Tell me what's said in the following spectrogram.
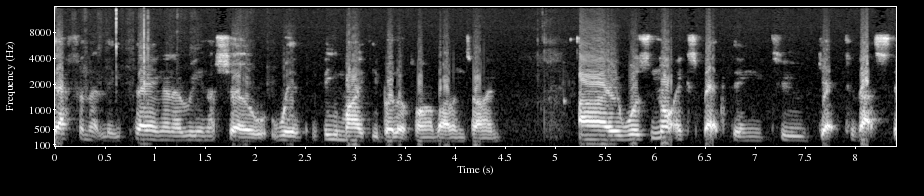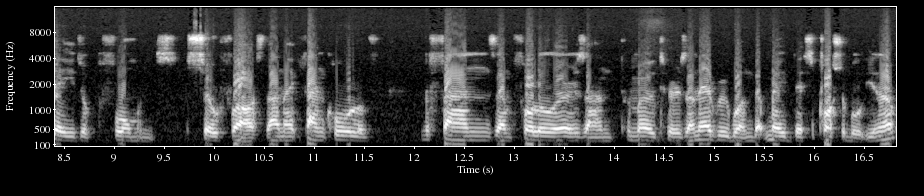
definitely playing an arena show with the mighty Bullet for Valentine. I was not expecting to get to that stage of performance so fast, and I thank all of the fans and followers and promoters and everyone that made this possible, you know?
